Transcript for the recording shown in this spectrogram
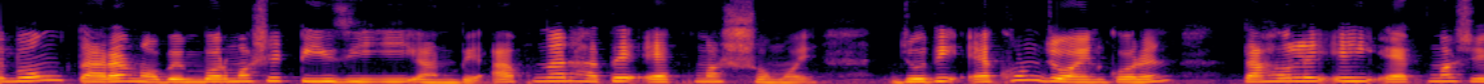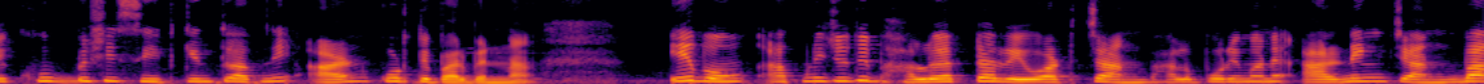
এবং তারা নভেম্বর মাসে টিজিই আনবে। আপনার হাতে এক মাস সময়। যদি এখন জয়েন করেন, তাহলে এই এক মাসে খুব বেশি সিট কিন্তু আপনি আর্ন করতে পারবেন না। এবং আপনি যদি ভালো একটা রেওয়ার্ড চান, ভালো পরিমাণে আর্নিং চান বা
